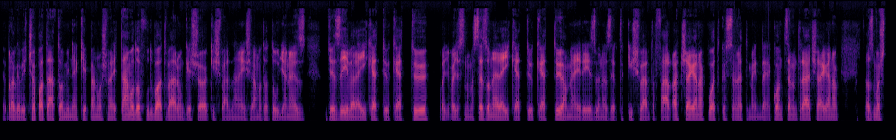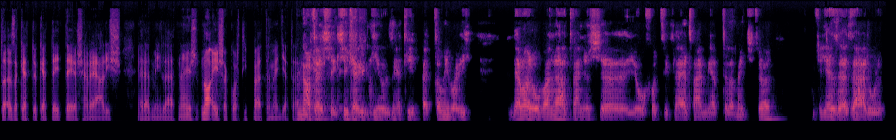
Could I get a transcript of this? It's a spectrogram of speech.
Blagojevic csapatától mindenképpen most már egy támadó futballt várunk, és a Kisvárdánál is elmondható ugyanez. Ugye az év elejé 2-2, vagy, vagy azt mondom a szezon elejé 2-2, amely részben azért a Kisvárda fáradtságának volt köszönhető, meg dekoncentráltságának, az most ez a 2-2 egy teljesen reális eredmény lehetne. És, na, és akkor tippeltem egyet. Na tessék, sikerült kihúzni a tippet Tomival is, de valóban látványos jó focik lehet várni ettől a meccstől Úgyhogy ezzel zárul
